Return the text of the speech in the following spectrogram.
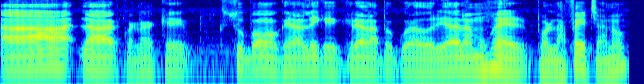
a la, que supongo que es la ley que crea la Procuraduría de la Mujer, por la fecha, ¿no?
